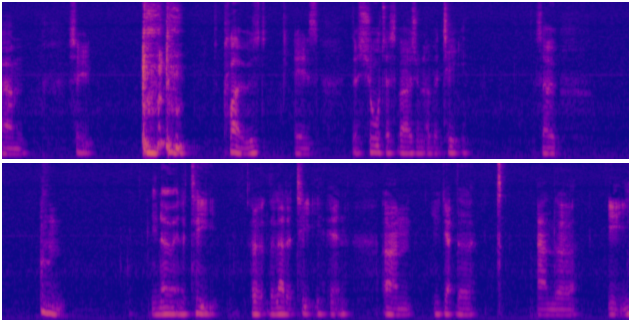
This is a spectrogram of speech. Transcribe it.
um, so closed is the shortest version of a T. So, you know, in a T, uh, the letter T in, um, you get the t and the E.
